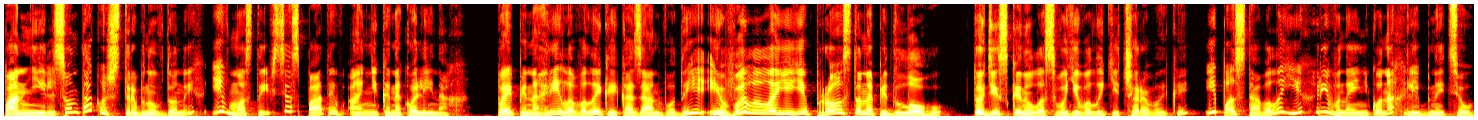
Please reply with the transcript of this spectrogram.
Пан Нільсон також стрибнув до них і вмостився спати в Анніки на колінах. Пепі нагріла великий казан води і вилила її просто на підлогу. Тоді скинула свої великі черевики і поставила їх рівненько на хлібницю.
